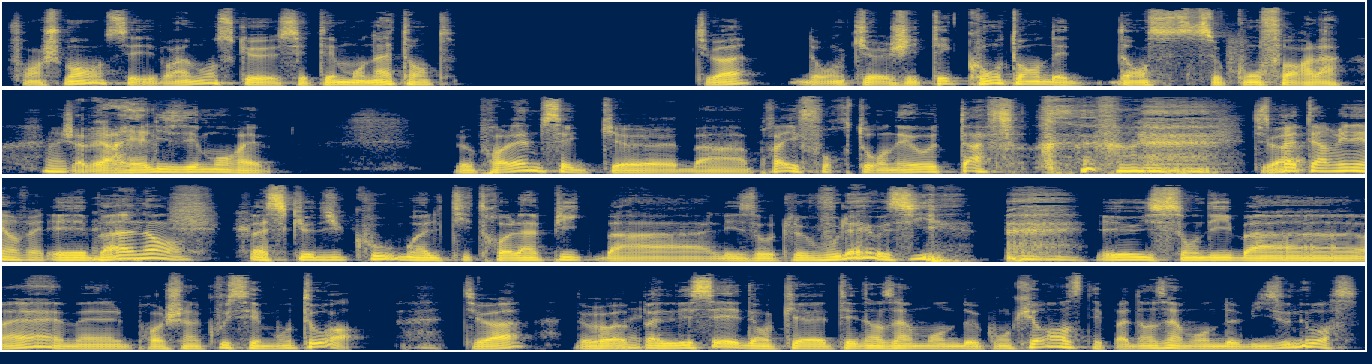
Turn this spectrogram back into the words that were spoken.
franchement, c'est vraiment ce que c'était mon attente. Tu vois? Donc, euh, j'étais content d'être dans ce confort-là. J'avais réalisé mon rêve. Le problème, c'est que ben après, il faut retourner au taf. c'est pas terminé en fait. Et ben non, parce que du coup, moi, le titre olympique, ben les autres le voulaient aussi. Et eux, ils se sont dit, ben ouais, mais le prochain coup, c'est mon tour. Tu vois? Donc on va pas le laisser. Donc euh, tu es dans un monde de concurrence, t'es pas dans un monde de bisounours.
